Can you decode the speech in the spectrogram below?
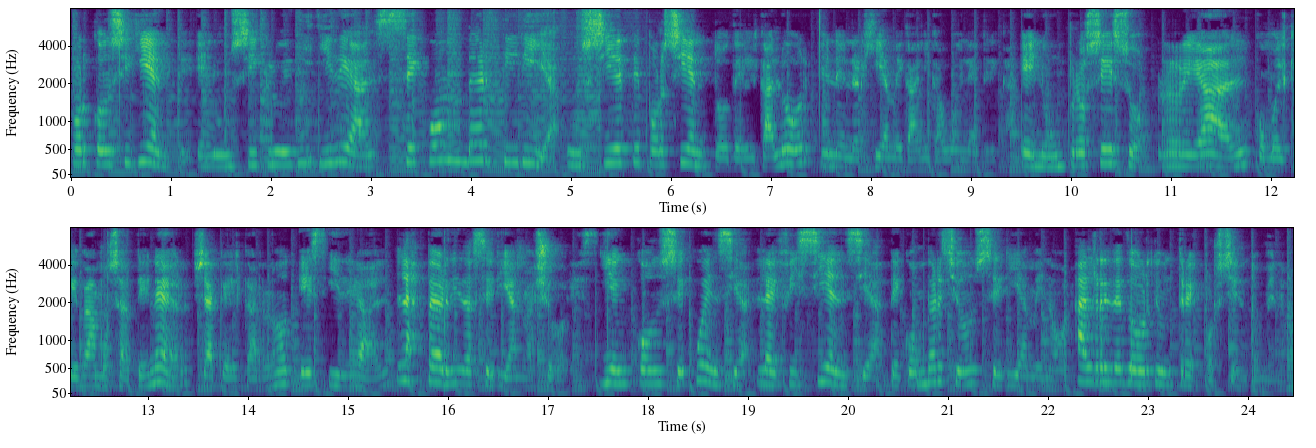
Por consiguiente, en un ciclo ideal se convertiría un 7% del calor en energía mecánica o eléctrica. En un proceso real como el que vamos a tener, ya que el Carnot es ideal, las pérdidas serían mayores y en consecuencia la eficiencia de conversión sería menor, alrededor de un 3% menor.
